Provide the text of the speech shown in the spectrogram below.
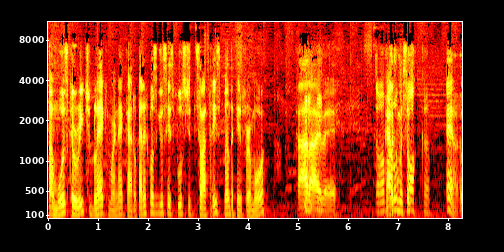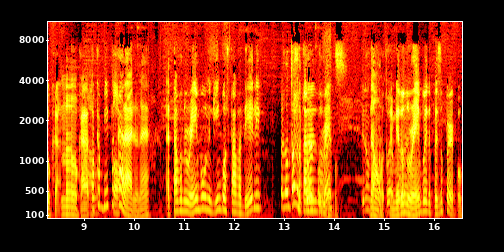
da música, o Rich Blackmore, né, cara? O cara conseguiu ser expulso de, sei lá, três bandas que ele formou. Caralho, velho. Então o cara começou- toca. É, o cara, não, o cara Ah, toca bem pra toca. caralho, né? Ele tava no Rainbow, ninguém gostava dele. Ele não tava no Purple do Rainbow. antes? Ele não, Não, tava no Purple primeiro no antes? Rainbow e depois no Purple.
